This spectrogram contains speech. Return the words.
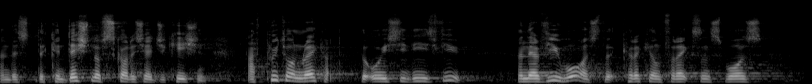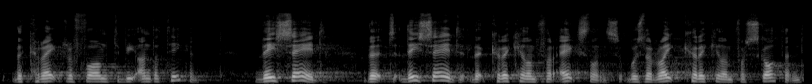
and this, the condition of Scottish education, I've put on record the OECD's view And their view was that curriculum for excellence was the correct reform to be undertaken. They said that, they said that curriculum for excellence was the right curriculum for Scotland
